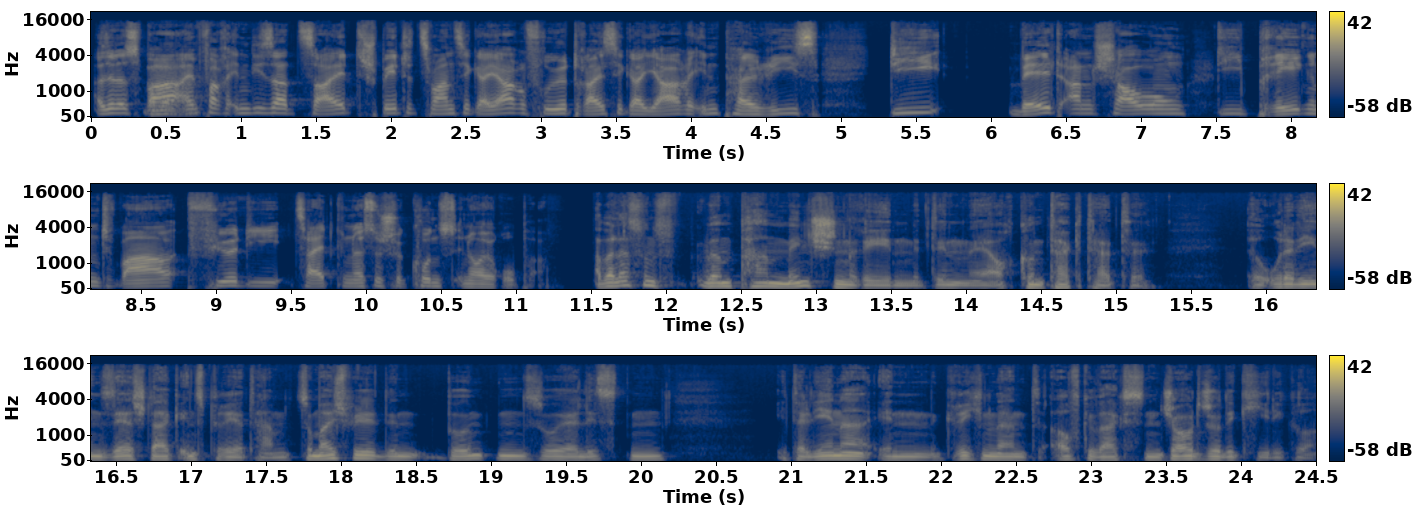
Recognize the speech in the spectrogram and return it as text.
Also das war Aber einfach in dieser Zeit, späte 20er Jahre, frühe 30er Jahre in Paris, die Weltanschauung, die prägend war für die zeitgenössische Kunst in Europa. Aber lass uns über ein paar Menschen reden, mit denen er auch Kontakt hatte äh, oder die ihn sehr stark inspiriert haben. Zum Beispiel den berühmten Surrealisten, Italiener in Griechenland aufgewachsen, Giorgio de Chirico.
